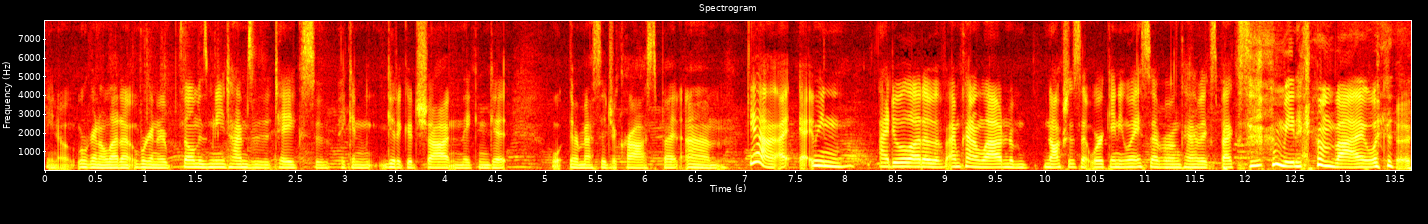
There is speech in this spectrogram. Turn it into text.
you know, we're going to let them, we're going to film as many times as it takes so they can get a good shot and they can get their message across. But um, yeah, I, I, mean, I do a lot of, I'm kind of loud and obnoxious at work anyway, so everyone kind of expects me to come by with, okay.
